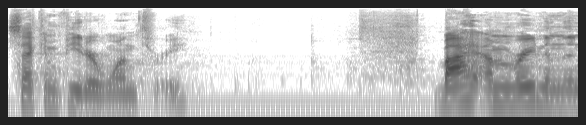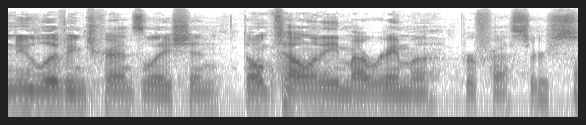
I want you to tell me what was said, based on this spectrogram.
2 Peter 1 3. By, I'm reading the New Living Translation. Don't tell any of my Rhema professors.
